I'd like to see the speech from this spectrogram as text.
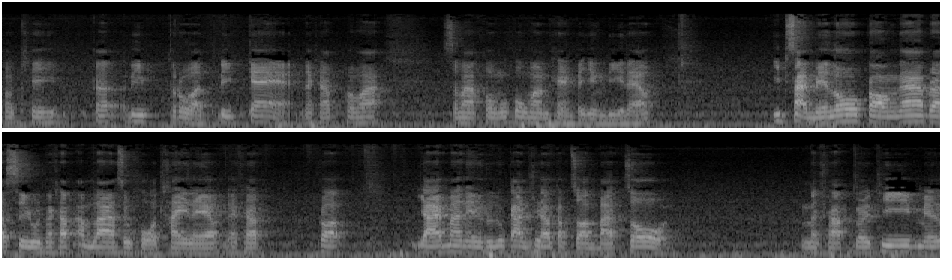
โอเค ก็รีบตรวจรีบแก้นะครับ เพราะว่าสมาคมก็คงวางแผนไปอย่างดีแล้ว อิบสันเมโลกองหน้าบราซิลนะครับอำลาสุโขทัยแล้วนะครับ ก็ย้ายมาในฤดูกาลที่แล้วกับจอห์นบาโจนะครับ โดยที่เมโล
